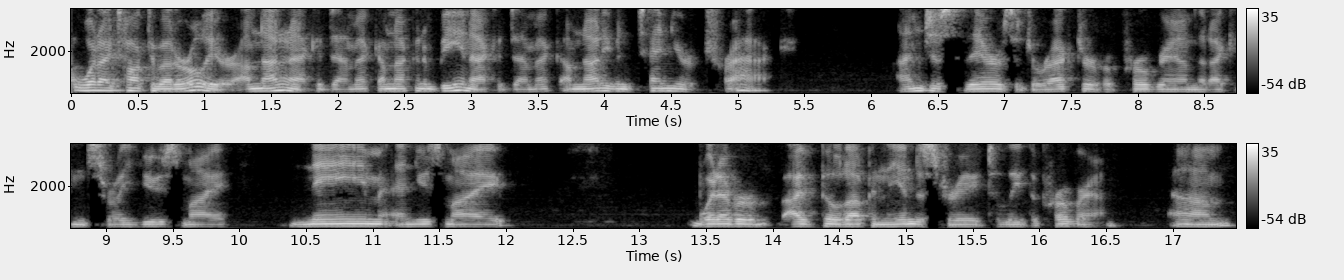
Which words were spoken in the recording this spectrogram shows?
what I talked about earlier. I'm not an academic. I'm not going to be an academic. I'm not even tenure track. I'm just there as a director of a program that I can sort of use my name and use my whatever I've built up in the industry to lead the program. Um,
